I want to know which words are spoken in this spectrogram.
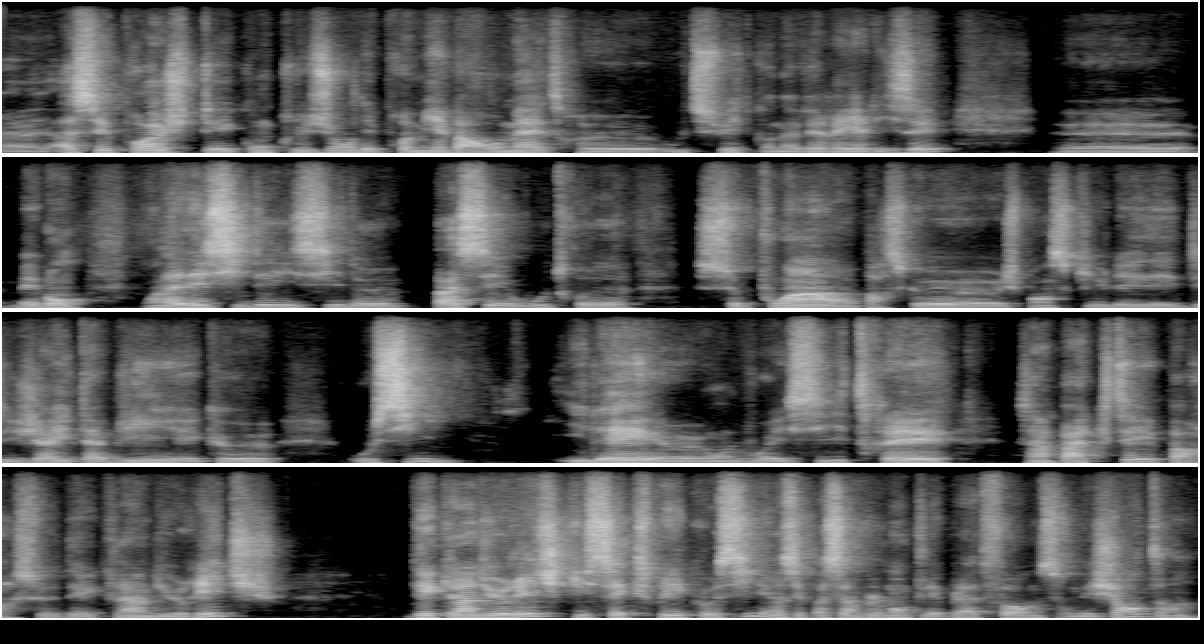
euh, assez proche des conclusions des premiers baromètres euh, ou de suite qu'on avait réalisés. mais bon, on a décidé ici de passer outre ce point parce que je pense qu'il est déjà établi et que aussi il est, euh, on le voit ici, très impacté par ce déclin du reach. Déclin du reach qui s'explique aussi, hein, ce n'est pas simplement que les plateformes sont méchantes, hein,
